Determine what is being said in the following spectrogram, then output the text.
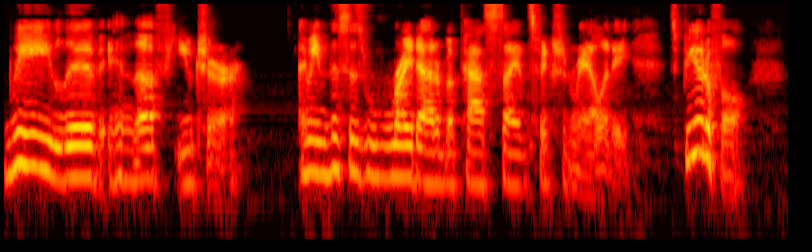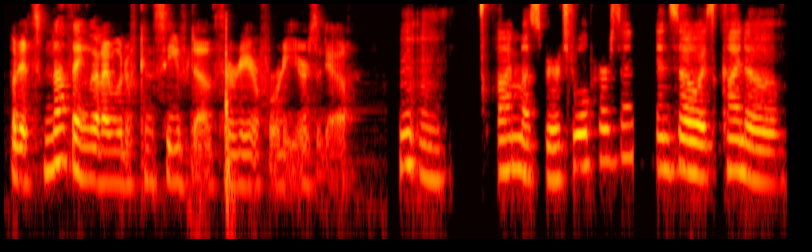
We live in the future. I mean, this is right out of a past science fiction reality. It's beautiful, but it's nothing that I would have conceived of 30 or 40 years ago. Mm-mm. I'm a spiritual person. And so it's kind of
